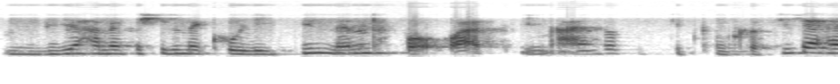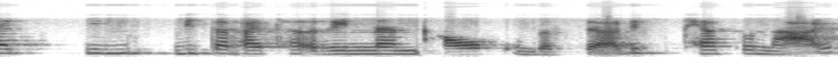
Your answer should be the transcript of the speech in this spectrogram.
Wir haben ja verschiedene Kolleginnen vor Ort im Einsatz. Es gibt unsere Sicherheitsdienstmitarbeiterinnen, auch unser Servicepersonal.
